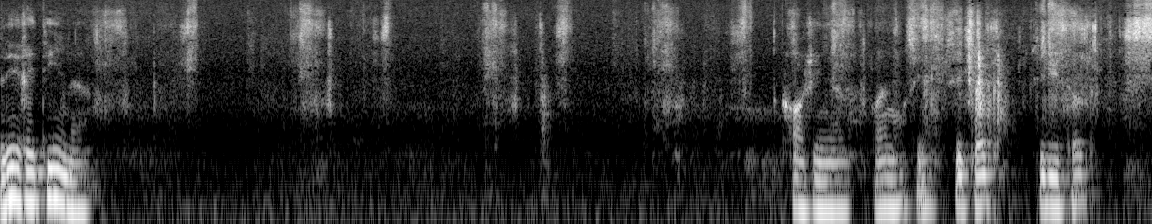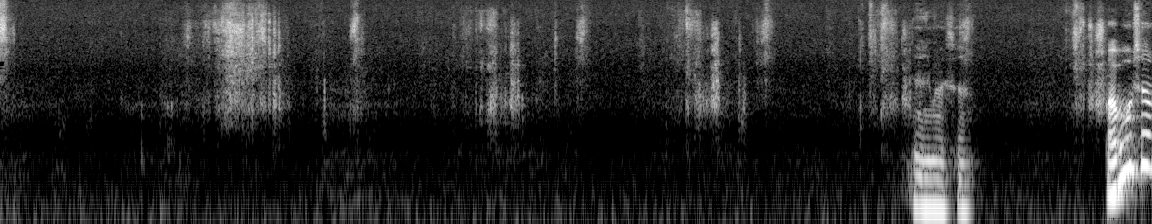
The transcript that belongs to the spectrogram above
Les rétines. Oh, génial. Vraiment, c'est top. C'est du top. Ça. Pas beau ça?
